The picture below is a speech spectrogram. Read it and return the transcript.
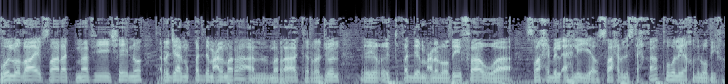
والوظائف صارت ما في شيء إنه الرجال مقدم على المرأة، المرأة كالرجل تقدم على الوظيفة وصاحب الأهلية وصاحب الاستحقاق هو اللي يأخذ الوظيفة.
